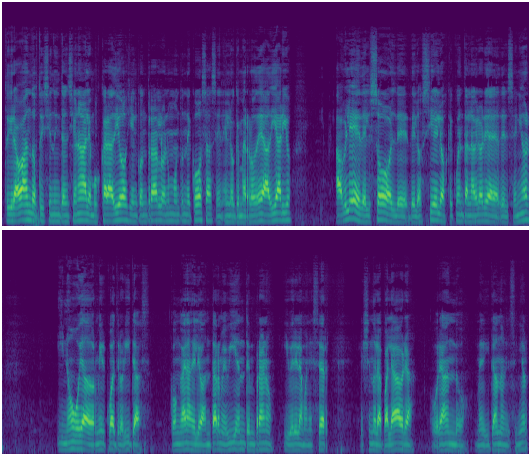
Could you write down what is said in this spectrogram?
estoy grabando, estoy siendo intencional en buscar a Dios y encontrarlo en un montón de cosas, en, lo que me rodea a diario. Hablé del sol, de, los cielos que cuentan la gloria del Señor y no voy a dormir cuatro horitas con ganas de levantarme bien temprano y ver el amanecer, leyendo la palabra, orando, meditando en el Señor.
